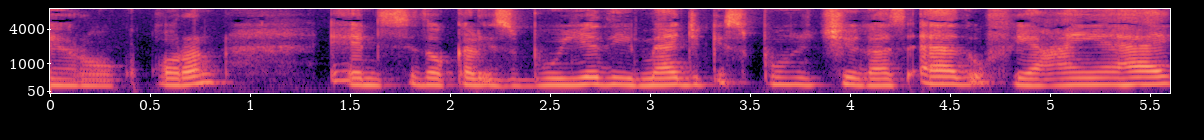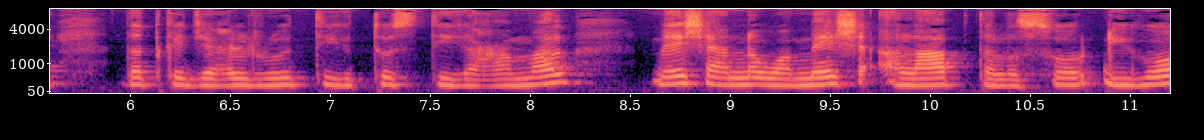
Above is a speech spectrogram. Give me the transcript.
eero ku qoran. Sidoo kale isbuunyadii magic sponjigaas aada u fiican yahay. Dadka jecel rootiga tostiga camal. Meeshana waa meesha alaabta la soo dhigo.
